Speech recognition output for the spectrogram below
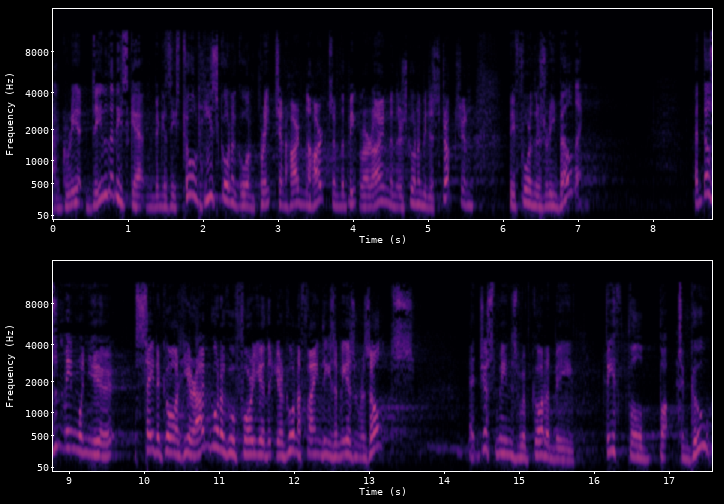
a, great deal that he's getting because he's told he's going to go and preach and harden the hearts of the people around and there's going to be destruction before there's rebuilding. It doesn't mean when you say to God, here, I'm going to go for you, that you're going to find these amazing results. It just means we've got to be faithful, but to go.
